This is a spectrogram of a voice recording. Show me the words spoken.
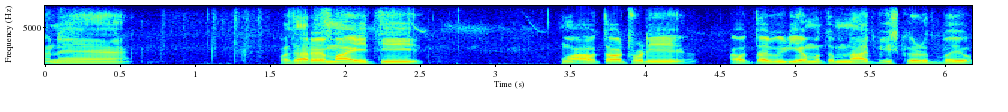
અને વધારે માહિતી હું આવતા અઠવાડિયે આવતા વિડીયામાં તમને આપીશ ખેડૂત ભાઈઓ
